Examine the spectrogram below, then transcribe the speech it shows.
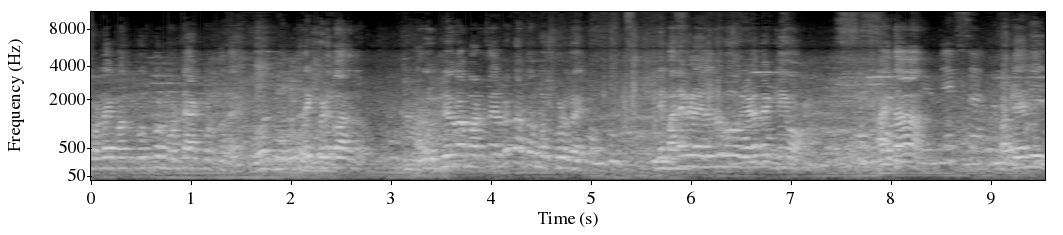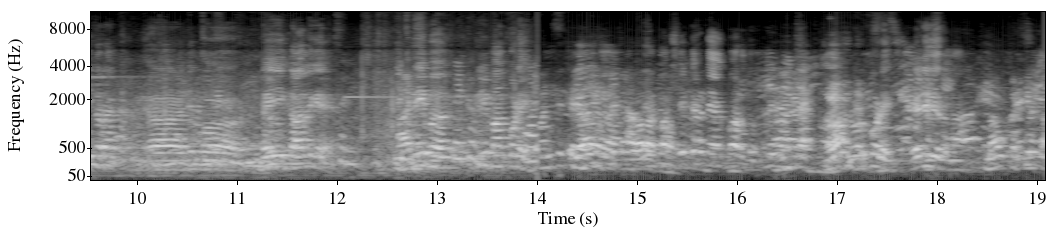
ಸೊಳ್ಳೆ ಬಂದು ಕೂತ್ಕೊಂಡು ಮೊಟ್ಟೆ ಹಾಕ್ಬಿಡ್ತದೆ. ಅದಕ್ಕೆ ಬಿಡಬಾರದು. ಅದು ಉಪಯೋಗ ಮಾಡ್ತಾ ಇರ್ಬೇಕು ಅಥವಾ ಮುಚ್ಚಿಬಿಡ್ಬೇಕು? ನಿಮ್ಮ ಮನೆಗಳೆಲ್ಲರಿಗೂ ಹೇಳ್ಬೇಕು ನೀವು. ಆಯ್ತಾ? ಮತ್ತೆ ಏನು ಈ ತರ ಆ, ನಿಮ್ಮ ಕೈ ಕಾಲಿಗೆ ಈ ಕ್ರೀಮ್ ಕ್ರೀಮ್ ಹಾಕೊಳ್ಳಿ ಶೇಖರಣೆ ಆಗ್ಬಾರ್ದು ನೋಡ್ಕೊಳ್ಳಿ ಹೇಳಿದಿರಲ್ಲ ನಾವು ಕಟ್ಟಿದ್ದು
